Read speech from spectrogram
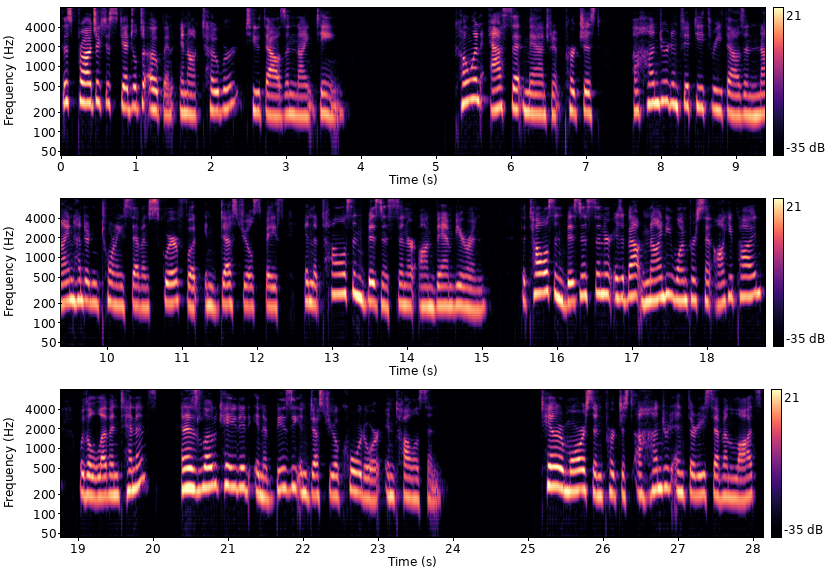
This project is scheduled to open in October 2019. Cohen Asset Management purchased 153,927 square foot industrial space in the Tolleson Business Center on Van Buren. The Tolleson Business Center is about 91% occupied with 11 tenants and is located in a busy industrial corridor in Tolleson. Taylor Morrison purchased 137 lots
